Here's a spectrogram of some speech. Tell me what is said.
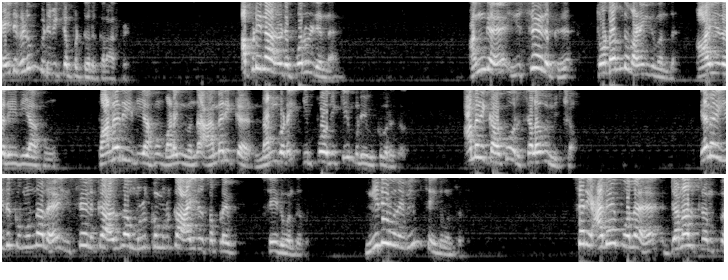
கைதிகளும் விடுவிக்கப்பட்டு இருக்கிறார்கள். அப்படின்னா அதனுடைய பொருள் என்ன? அங்க இஸ்ரேலுக்கு தொடர்ந்து வழங்கி வந்த ஆயுத ரீதியாகவும் பண ரீதியாகவும் வழங்கி வந்த அமெரிக்க நன்கொடை இப்போதைக்கு முடிவுக்கு வருகிறது. அமெரிக்காவுக்கு ஒரு செலவு மிச்சம். ஏன்னா இதுக்கு முன்னால இஸ்ரேலுக்கு அதுதான் முழுக்க முழுக்க ஆயுத சப்ளை செய்து வந்தது. நிதி உதவியும் செய்து வந்தது. சரி அதே போல டொனால்ட் ட்ரம்ப்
